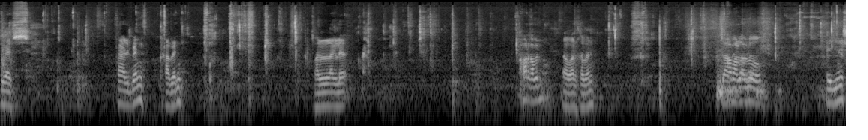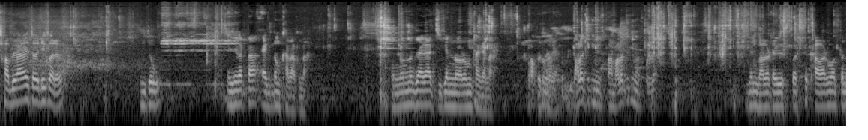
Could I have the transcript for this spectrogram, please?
ব্যাস আসবেন খাবেন। ভালো লাগলে আমার খাবেন? আবার খাবেন। লাগল। লাগল। এই জিনিস সব জায়গায় তৈরি করে কিন্তু এই জায়গাটা একদম খারাপ না। অন্য অন্য জায়গায় চিকেন নরম থাকে না শক্ত থাকে। ভালো চিকেন ইউজ করেন ভালো চিকেন ইউজ করলে? চিকেন ভালোটা ইউজ করছে খাওয়ার মতন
